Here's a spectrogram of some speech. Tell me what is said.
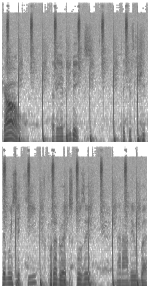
Čau, tady je Bidix. Teď uslyšíte můj setík v pořadu Exkluziv na rádiu B.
